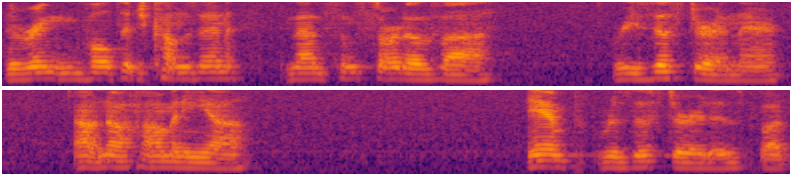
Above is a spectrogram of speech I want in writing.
the ring voltage comes in, and then some sort of uh, resistor in there. I don't know how many uh, amp resistor it is, but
